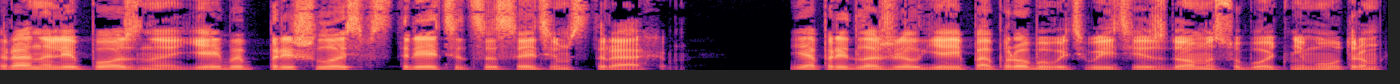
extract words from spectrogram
Рано или поздно ей бы пришлось встретиться с этим страхом. Я предложил ей попробовать выйти из дома субботним утром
